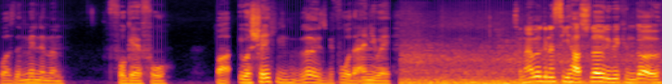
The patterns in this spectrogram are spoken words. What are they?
was the minimum for gear four. But it was shaking loads before that anyway. So now we're gonna see how slowly we can go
